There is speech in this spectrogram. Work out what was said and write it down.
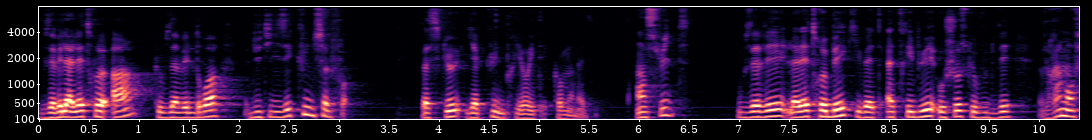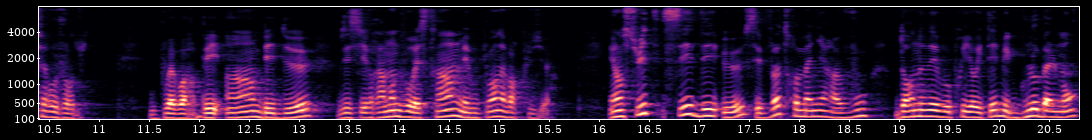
Vous avez la lettre A que vous avez le droit d'utiliser qu'une seule fois, parce qu'il n'y a qu'une priorité, comme on a dit. Ensuite, vous avez la lettre B qui va être attribuée aux choses que vous devez vraiment faire aujourd'hui. Vous pouvez avoir B1, B2, vous essayez vraiment de vous restreindre, mais vous pouvez en avoir plusieurs. Et ensuite, C, E, c'est votre manière à vous d'ordonner vos priorités, mais globalement,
